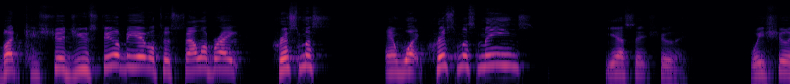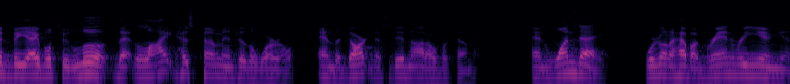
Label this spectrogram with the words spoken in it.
But should you still be able to celebrate Christmas and what Christmas means? Yes, it should. We should be able to look that light has come into the world and the darkness did not overcome it. And one day, we're going to have a grand reunion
